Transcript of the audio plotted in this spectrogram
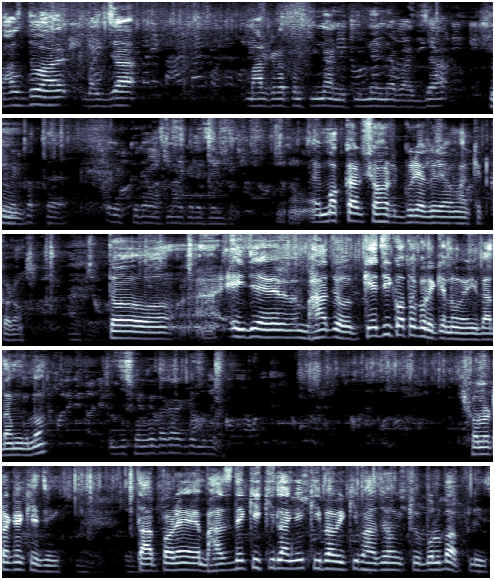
বাস দেওয়া বাজ্যা মার্কেটে তো কিনে আনি কিনে বাজ্যা প্যাকেট করতে করে মাছ মার্কেটে মক্কার শহর ঘুরে ঘুরে মার্কেট করো। তো এই যে ভাজো কেজি কত করে কেন এই বাদামগুলো? ষোলো টাকা কেজি। ষোলো টাকা কেজি। তারপরে ভাজতে কি কি লাগে? কীভাবে কি ভাজো? একটু বলবা প্লিজ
